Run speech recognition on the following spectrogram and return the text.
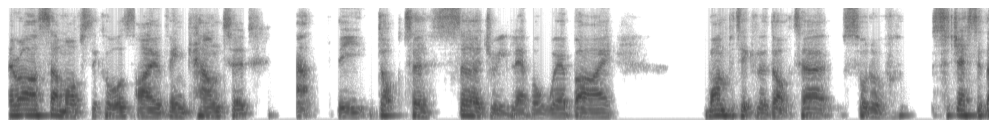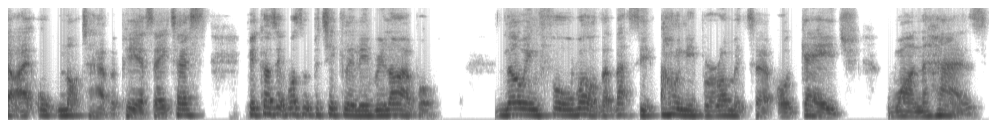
There are some obstacles I've encountered at the doctor surgery level whereby one particular doctor sort of suggested that I ought not to have a PSA test because it wasn't particularly reliable knowing full well that that's the only barometer or gauge one has.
